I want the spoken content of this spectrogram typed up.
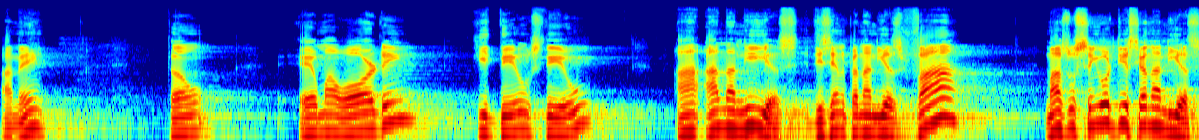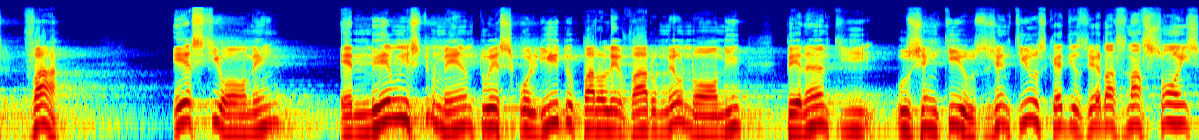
Amém? Então, é uma ordem que Deus deu a Ananias, dizendo para Ananias: vá, mas o Senhor disse a Ananias: vá este homem é meu instrumento escolhido para levar o meu nome perante os gentios. Gentios quer dizer as nações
